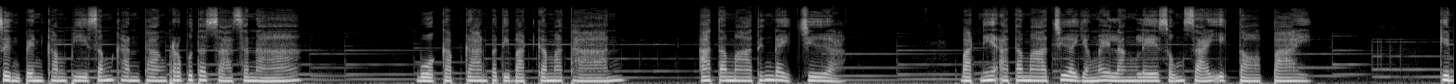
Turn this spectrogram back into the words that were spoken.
ซึ่งเป็นคำพีสำคัญทางพระพุทธศาสนา บวกกับการปฏิบัติกรรมฐาน อาตมาถึงได้เชื่อ บัดนี้อาตมาเชื่ออยังไม่ลังเลสงสัยอีกต่อไป กิน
